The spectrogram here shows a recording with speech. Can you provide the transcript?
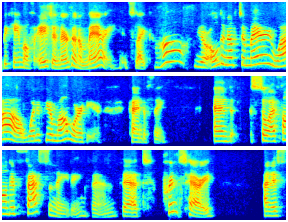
became of age and they're going to marry. It's like, oh, you're old enough to marry? Wow, what if your mom were here? Kind of thing. And so I found it fascinating then that Prince Harry and is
